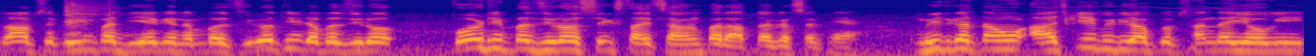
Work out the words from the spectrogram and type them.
तो आप स्क्रीन पर दिए गए number zero three double zero four triple zero six five seven पर रब्ता कर सकते हैं। उम्मीद करता हूँ आज की वीडियो आपको पसंद आई होगी।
